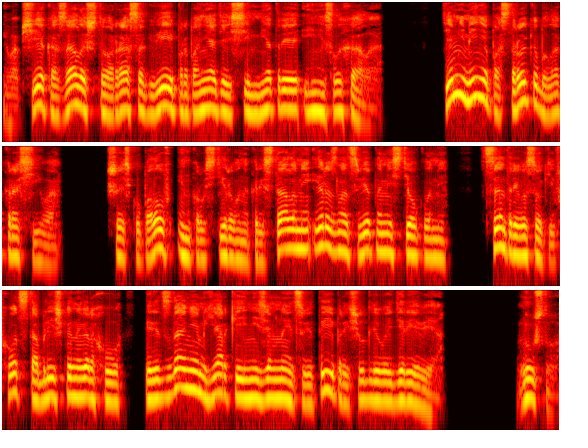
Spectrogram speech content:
И вообще казалось, что раса Гвей про понятие симметрия и не слыхала. Тем не менее, постройка была красива. Шесть куполов инкрустированы кристаллами и разноцветными стеклами. В центре высокий вход с табличкой наверху. Перед зданием яркие неземные цветы и причудливые деревья. «Ну что,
